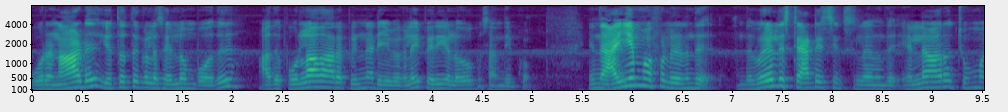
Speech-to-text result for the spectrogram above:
ஒரு நாடு யுத்தத்துக்குள்ளே செல்லும்போது அது பொருளாதார பின்னடைவுகளை பெரிய அளவுக்கு சந்திக்கும். இந்த ஐஎம்எஃப்ல இருந்து இந்த வேர்ல்டு ஸ்டாட்டிஸ்டிக்ஸ்லேருந்து எல்லாரும் சும்மா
